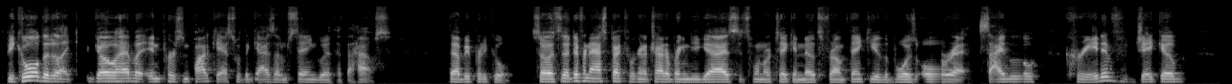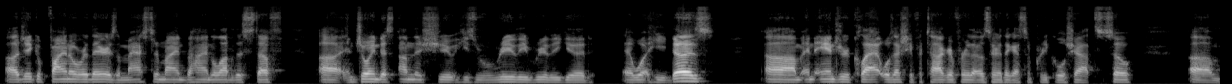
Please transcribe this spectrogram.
It'd be cool to like go have an in person podcast with the guys that I'm staying with at the house. That'd be pretty cool. So it's a different aspect we're going to try to bring to you guys. It's one we're taking notes from. Thank you, the boys over at Silo Creative. Jacob, uh, Jacob Fine over there is a mastermind behind a lot of this stuff uh, and joined us on this shoot. He's really, really good at what he does. Um, and Andrew Klatt was actually a photographer that was there. They got some pretty cool shots. So um,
